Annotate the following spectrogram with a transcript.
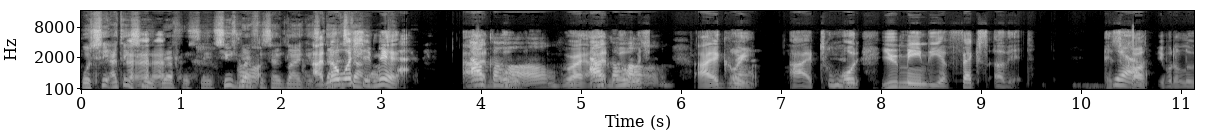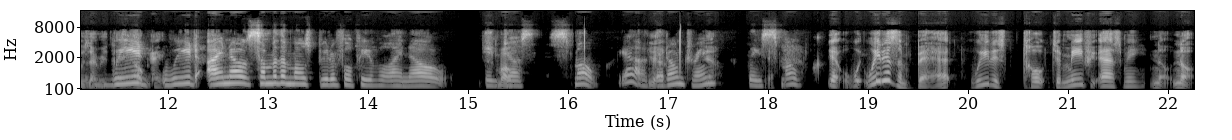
Well, she, I think she was referencing. She's Well, referencing like it's I know it's what not she like- meant. I know, alcohol. right? I know what. She, Alcohol. I agree. Yeah. I Mhm. totally. You mean the effects of it It's Yeah. caused people to lose everything? Weed, okay, weed. I know some of the most beautiful people I know. They smoke. just smoke. Yeah, Yeah, they don't drink. They smoke. Yeah, weed isn't bad. Weed is to to me. If you ask me, no, no.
